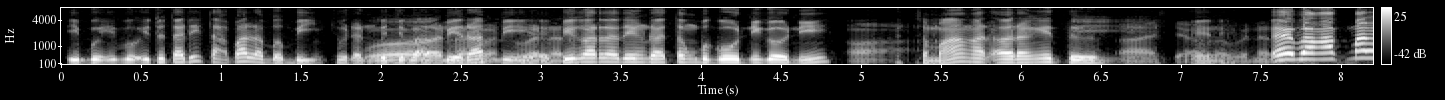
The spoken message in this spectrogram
ibu-ibu itu tadi tak apalah berbincu dan berjebak rapi-rapi. Tapi karena ada yang datang begoni-goni, Ah. semangat orang itu. Ini. Benar. Eh Bang Akmal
